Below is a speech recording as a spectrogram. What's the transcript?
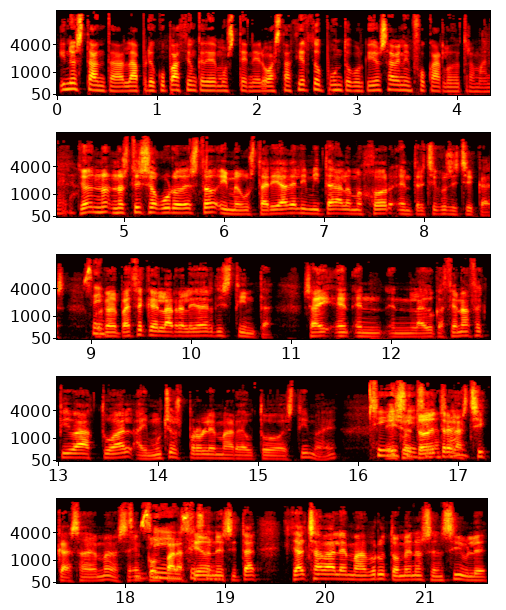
y no es tanta la preocupación que debemos tener, o hasta cierto punto, porque ellos saben enfocarlo de otra manera. Yo no, estoy seguro de esto y me gustaría delimitar a lo mejor entre chicos y chicas, porque me parece que la realidad es distinta. O sea, en, en, la educación afectiva actual hay muchos problemas de autoestima, ¿eh? y sobre todo entre las chicas, además, ¿eh? en comparaciones y tal. Quizá el chaval es más bruto, menos sensible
